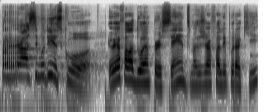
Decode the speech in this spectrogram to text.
Próximo disco! Eu ia falar do Ampersand, mas eu já falei por aqui.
